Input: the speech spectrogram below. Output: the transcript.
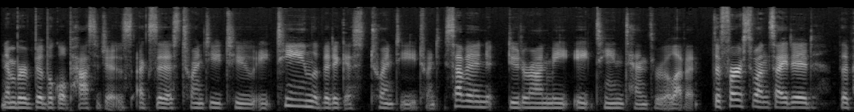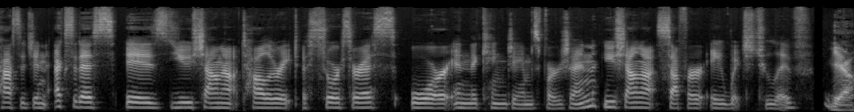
number of biblical passages, Exodus 22, 18, Leviticus 20, 27, Deuteronomy 18, 10 through 11. The first one cited, the passage in Exodus, is you shall not tolerate a sorceress, or in the King James Version, you shall not suffer a witch to live. Yeah.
